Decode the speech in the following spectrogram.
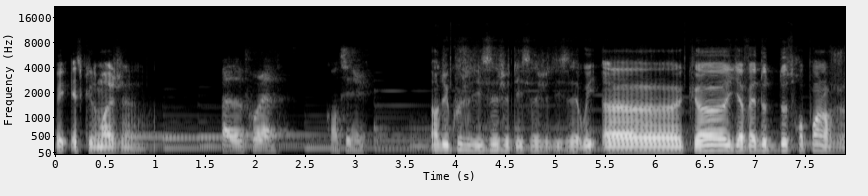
Oui, excuse-moi, je. Pas de problème. Continue. Alors du coup, je disais, je disais, je disais, oui, euh, qu'il y avait deux, deux, trois points, alors je,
